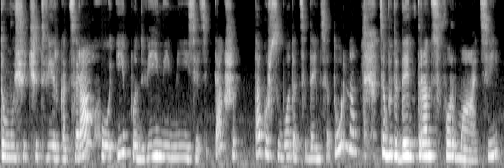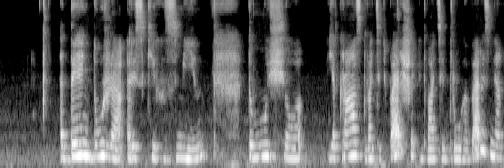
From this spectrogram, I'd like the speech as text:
тому що четвірка це раху і подвійний місяць. Так що також субота це день Сатурна, це буде день трансформацій, день дуже різких змін, тому що якраз 21 і 22 березня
